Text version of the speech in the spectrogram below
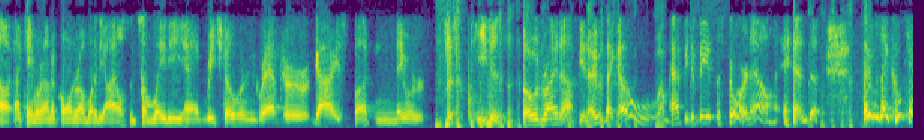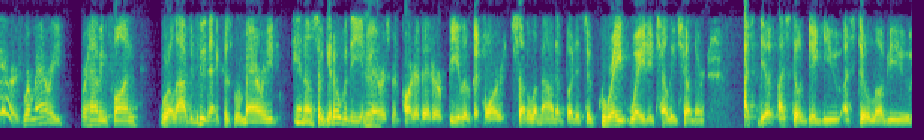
uh, I came around the corner on one of the aisles and some lady had reached over and grabbed her guy's butt and they were just he just bowed right up. You know, he was like, "Oh, I'm happy to be at the store now," and uh, but it was like, who cares? We're married. We're having fun we're allowed to do that because we're married, you know. So get over the embarrassment part of it, or be a little bit more subtle about it. But it's a great way to tell each other, I still, I still dig you, I still love you,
